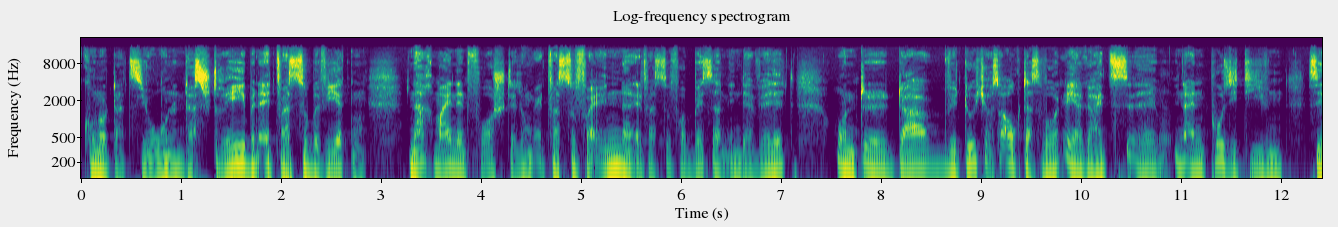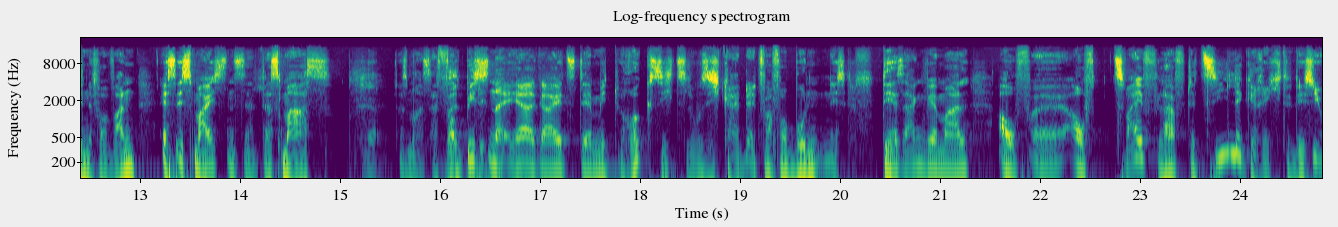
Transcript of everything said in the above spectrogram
Konnotationen. Das Streben, etwas zu bewirken, nach meinen Vorstellungen etwas zu verändern, etwas zu verbessern in der Welt. Und äh, da wird durchaus auch das Wort Ehrgeiz äh, in einem positiven Sinne verwandt. Es ist meistens das Maß. Ja. Das Maß. Verbissener Ehrgeiz, der mit Rücksichtslosigkeit etwa verbunden ist, der, sagen wir mal, auf, äh, auf zweifelhafte Ziele gerichtet ist, die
